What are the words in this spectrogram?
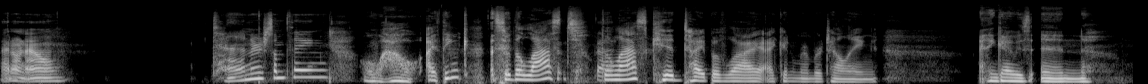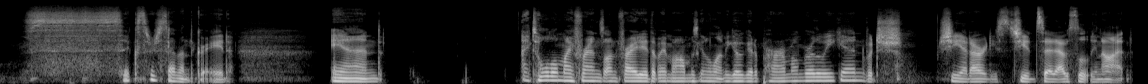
I don't know, 10 or something. Oh wow! I think so. The last, the last kid type of lie I can remember telling. I think I was in sixth or seventh grade. And I told all my friends on Friday that my mom was going to let me go get a perm over the weekend, which she had already, she had said absolutely not.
